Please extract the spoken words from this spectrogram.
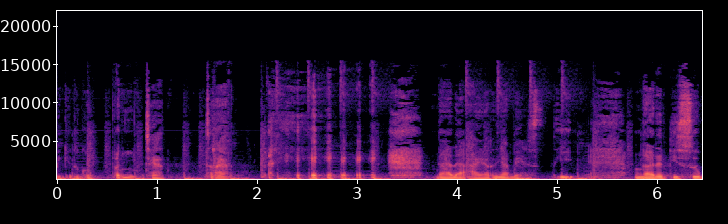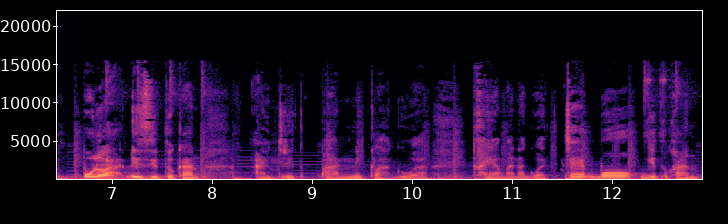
Begitu gue pencet cret nggak ada airnya besti. Nggak ada tisu pula di situ kan. Ajrit panik lah gue kayak mana gue cebok gitu kan.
